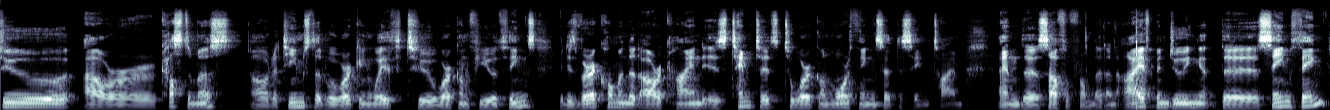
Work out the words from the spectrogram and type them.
to our customers or the teams that we're working with to work on fewer things, it is very common that our kind is tempted to work on more things at the same time and uh, suffer from that. And I've been doing the same thing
